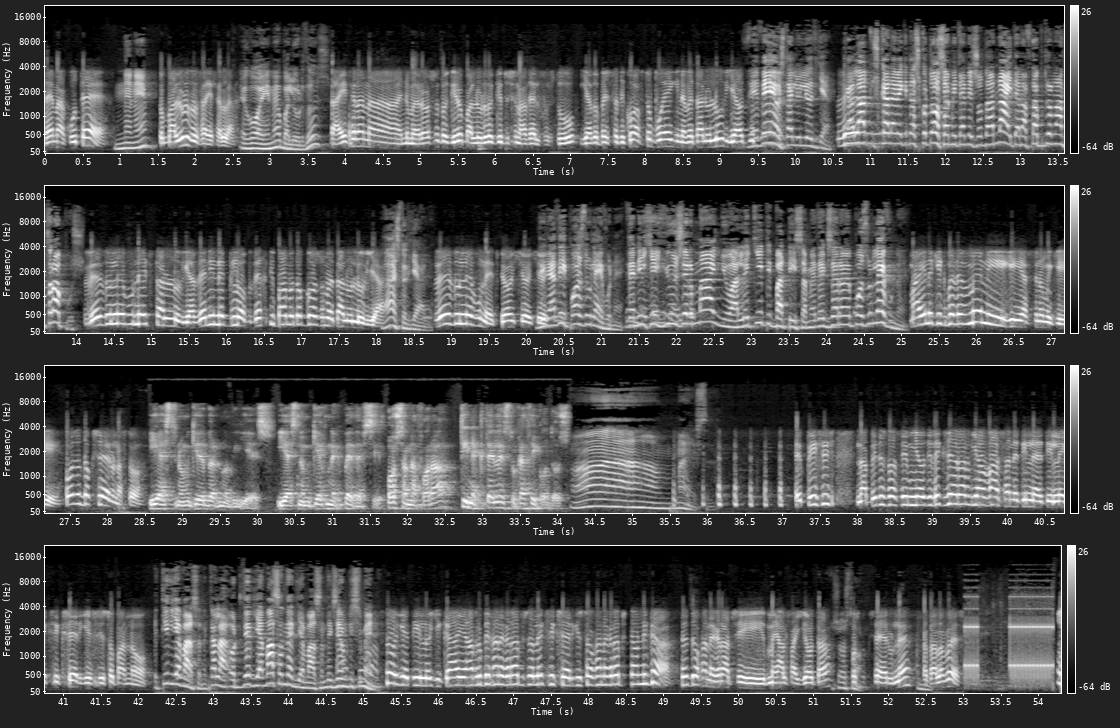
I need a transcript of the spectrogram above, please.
Ναι, με ακούτε; Ναι, ναι. Τον Παλούρδο θα ήθελα. Εγώ είμαι ο Μπαλούρδος. Θα ήθελα να ενημερώσω τον κύριο Παλούρδο και τους συναδέλφους του για το περιστατικό αυτό που έγινε με τα λουλούδια. Ότι... Βεβαίως τα λουλούδια. Καλά τους κάναμε και τα σκοτώσαμε. Ήταν ζωντανά, ήταν αυτά που ήταν ανθρώπους. Δεν δουλεύουν έτσι τα λουλούδια. Δεν είναι γκλοπ. Δεν χτυπάμε τον κόσμο με τα λουλούδια. Α το διάλογο. Δεν δουλεύουν έτσι. Όχι, όχι. όχι. Δηλαδή πώς δουλεύουνε; Δεν είχε user manual, εκεί την πατήσαμε. Δεν ξέραμε πώς δουλεύουνε. Μα είναι και εκπαιδευμένοι οι αστυνομικοί. Πώς δεν το ξέρουν αυτό; Οι αστυνομικοί δεν παίρνουν οδηγίε. Οι αστυνομικοί έχουν εκπαίδευση όσον αφορά την εκτέλεση του καθήκοντος. Α, μάλιστα. Επίσης, να πείτε στο θύμιο ότι δεν ξέρω αν διαβάσανε την, ε, τη λέξη εξέργεση στο πανό. Ε, Τι διαβάσανε; Καλά, ότι δεν διαβάσαν, δεν διαβάσαν. Δεν ξέρουν τι σημαίνει. Αυτό γιατί λογικά οι άνθρωποι είχαν γράψει το λέξη εξέργεση, το είχαν γράψει κανονικά. Δεν το είχαν γράψει με αλφαγιώτα. Σωστό. Το ξέρουνε. Κατάλαβες;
